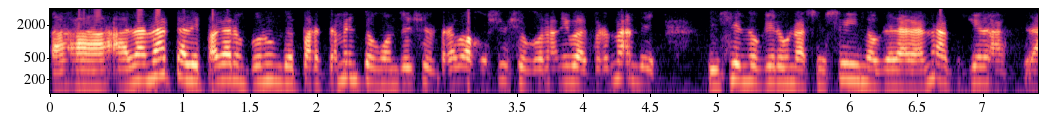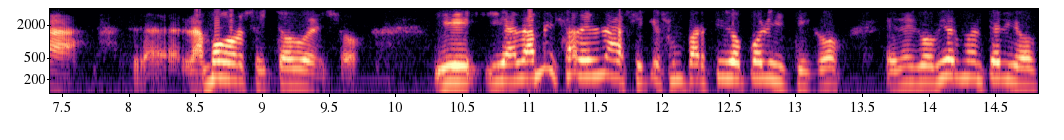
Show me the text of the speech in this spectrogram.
A, la Nata le pagaron con un departamento cuando hizo el trabajo sucio con Aníbal Fernández, diciendo que era un asesino, que era la Nata, que era la, la, Morse y todo eso. Y, y a la mesa de enlace, que es un partido político, en el gobierno anterior,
